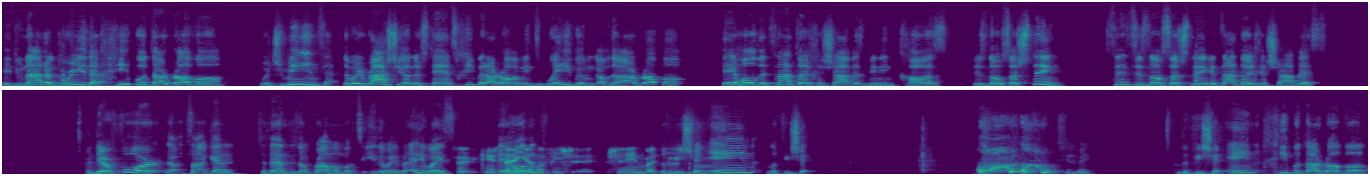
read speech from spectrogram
They do not agree that chibut arava which means the way Rashi understands chibur arava means waving of the arava. They hold it's not doicha Shabbos, meaning cause there's no such thing. Since there's no such thing, it's not doicha Shabbos, and therefore, no, it's not again to them. There's no problem on muktzah either way. But anyways, So can you say again, it- Lafi She'ain by ein lefisha. Excuse me. Lefisha ein chibut arava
